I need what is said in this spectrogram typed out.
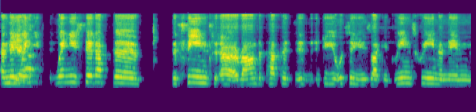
And then yeah. when you when you set up the the scenes uh, around the puppets, is, do you also use like a green screen and then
